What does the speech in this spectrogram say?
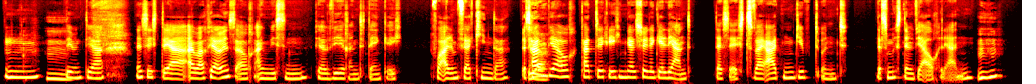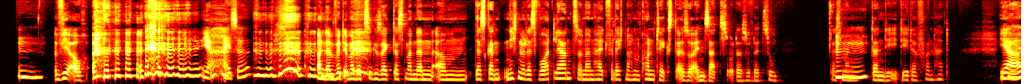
Mhm. Hm. Stimmt, ja. Es ist ja aber für uns auch ein bisschen verwirrend, denke ich. Vor allem für Kinder. Das Ja. haben wir auch tatsächlich in der Schule gelernt, dass es zwei Arten gibt und das müssten wir auch lernen. Mhm. Mhm. Wir auch. ja, also. Und dann wird immer dazu gesagt, dass man dann ähm, das ganz, nicht nur das Wort lernt, sondern halt vielleicht noch einen Kontext, also einen Satz oder so dazu. Dass man Mhm. dann die Idee davon hat. Ja,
